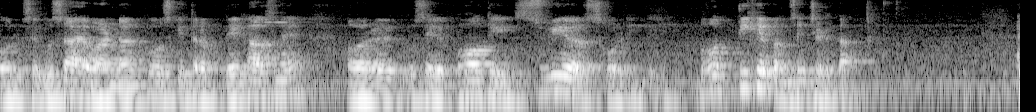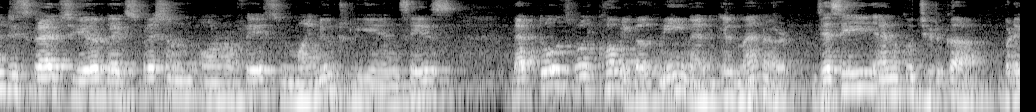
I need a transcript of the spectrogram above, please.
और उसे गुस्सा आया वांडान को उसकी तरफ़ देखा उसने और उसे बहुत ही स्वीयर स्कोल्डिंग दी। बहुत तीखेपन से झिड़का। And describes here the expression on her face minutely and says that those were comical, mean and ill-mannered. जैसे ही एन को झिड़का बड़े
